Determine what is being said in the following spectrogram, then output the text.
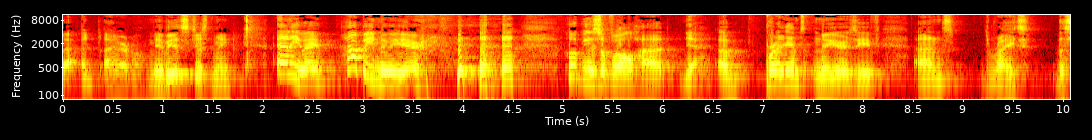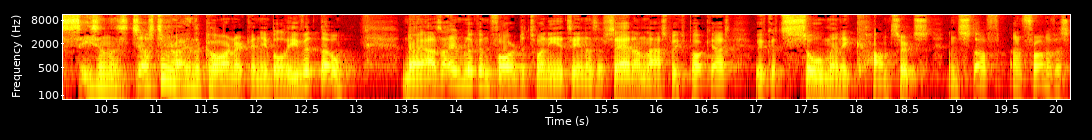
I don't know. Maybe it's just me. Anyway, Happy New Year! Hope you have all had, yeah, a brilliant New Year's Eve. And, right, the season is just around the corner. Can you believe it, though? Now, as I'm looking forward to 2018, as I've said on last week's podcast, we've got so many concerts and stuff in front of us.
